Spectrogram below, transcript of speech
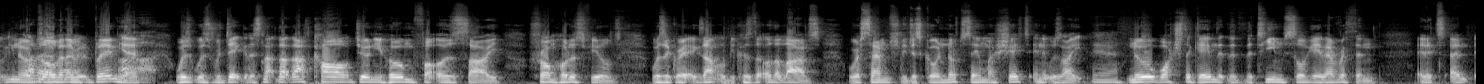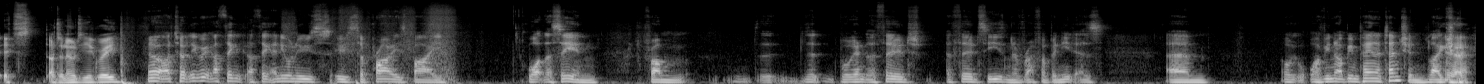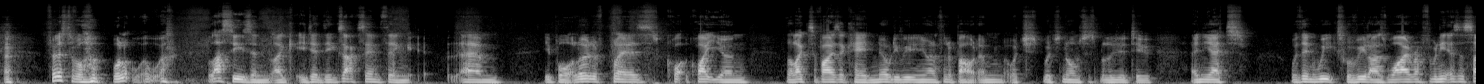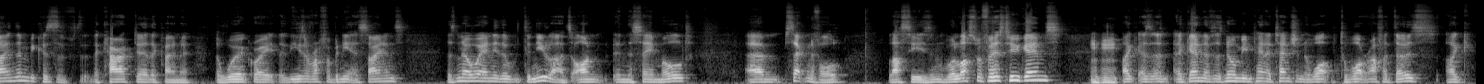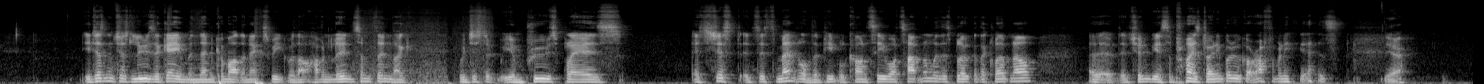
you know absolving any blame here, Uh, was was ridiculous. That, that that car journey home for us, Si, from Huddersfield was a great example because the other lads were essentially just going nuts saying we're shit, and it was like, Yeah. no, watch the game that the, the team still gave everything, and it's and it's I don't know, do you agree? No, I totally agree. I think I think anyone who's who's surprised by what they're seeing from the, the we're into the third a third season of Rafa Benitez, um, or, or have you not been paying attention? Like, Yeah. first of all, well, last season, like he did the exact same thing. Um, he bought a load of players quite quite young, the likes of Isaac Hayden. Nobody really knew anything about him, which which Norm's just alluded to, and yet within weeks we realised why Rafa Benitez has signed them because of the, the character, the kind of the work rate. That these are Rafa Benitez signings. There's no way any of the, the new lads aren't in the same mould. Um, second of all, last season we lost the first two games. Like as a, again, if there's no one been paying attention to what to what Rafa does, like he doesn't just lose a game and then come out the next week without having learned something. Like we just he improves players. It's just it's it's mental that people can't see what's happening with this bloke at the club now. Uh, It, shouldn't be a surprise to anybody who got Rafa years. Yeah,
